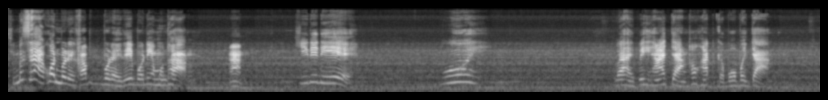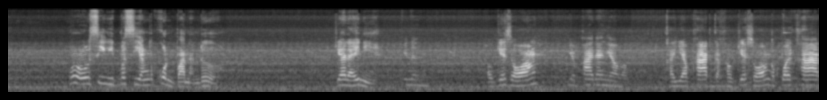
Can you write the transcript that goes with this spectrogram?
สิมาซ่าคนบ่ได้ครับบ่ได้เด้บ่เนี่ยมันทางอะขี่ดีๆโอ้ยว่าให้ไปหาจ้างเขาหัดกับบ่ไปจ้างโอ้ชีวิตมาเสี่ยงกับคนปานนั้นเด้อเกียร์ใดนี่ทีหนึ่งเอาเกียร์สองเหยียบพลาดอย่างเดียวแบบ ขยับคาดกับเขาเกียร์สองกับปล่อยคาด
